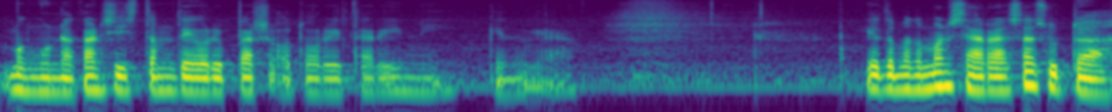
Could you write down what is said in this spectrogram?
menggunakan sistem teori pers otoriter ini gitu ya ya teman-teman saya rasa sudah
